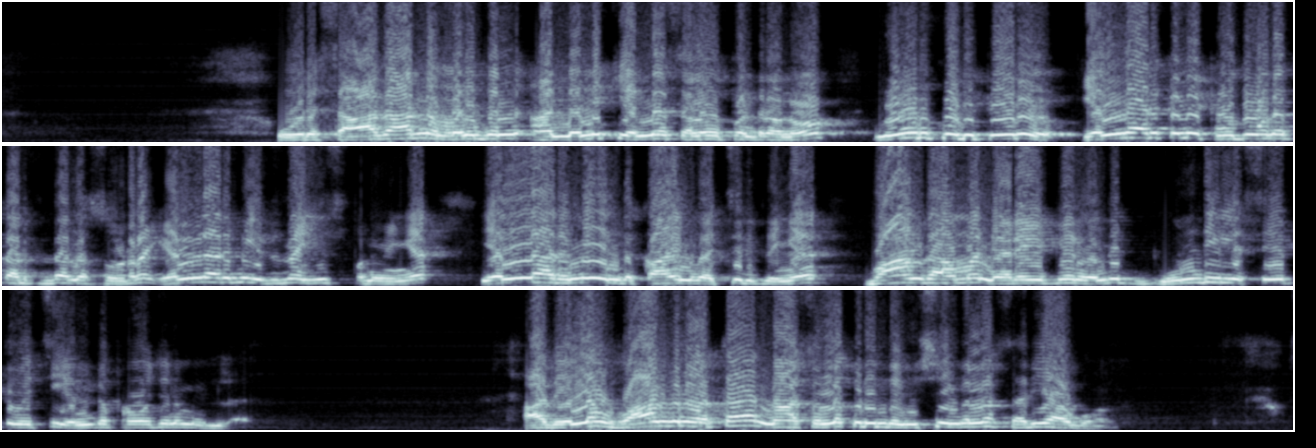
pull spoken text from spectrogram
ஒரு சாதாரண மனிதன் அன்னன்னைக்கு என்ன செலவு பண்றானோ நூறு கோடி பேரும் எல்லாருக்குமே பொதுவான கருத்து தான் நான் சொல்றேன். எல்லாருமே இதுதான் யூஸ் பண்ணுவீங்க. எல்லாருமே இந்த காயின் வச்சிருப்பீங்க. வாங்காம நிறைய பேர் வந்து உண்டியில சேர்த்து வச்சு எந்த பிரயோஜனமும் இல்லை. அதெல்லாம் வாங்கினாத்தான் நான் சொல்லக்கூடிய இந்த விஷயங்கள்லாம் சரியாகும்.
